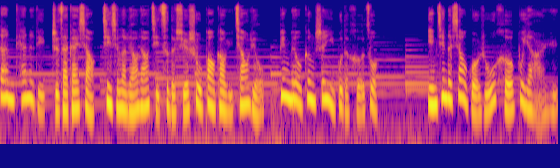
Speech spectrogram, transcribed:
但 Kennedy 只在该校进行了寥寥几次的学术报告与交流，并没有更深一步的合作。引进的效果如何，不言而喻。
